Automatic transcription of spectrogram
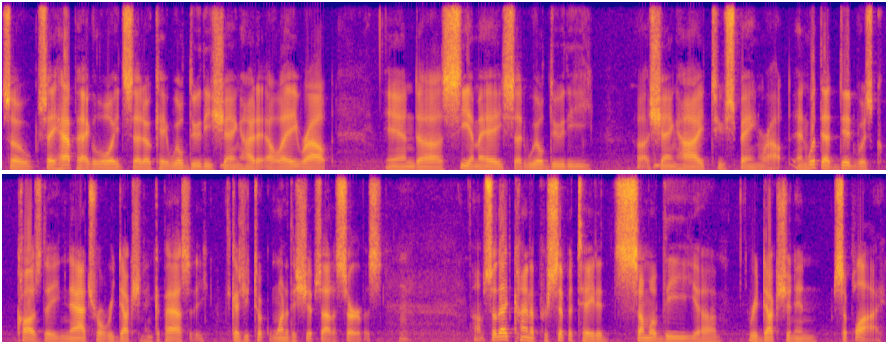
So, say Hapag Lloyd said, okay, we'll do the Shanghai to LA route, and uh, CMA said, we'll do the uh, Shanghai to Spain route. And what that did was caused a natural reduction in capacity because you took one of the ships out of service. Um, so that kind of precipitated some of the uh, reduction in supply.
